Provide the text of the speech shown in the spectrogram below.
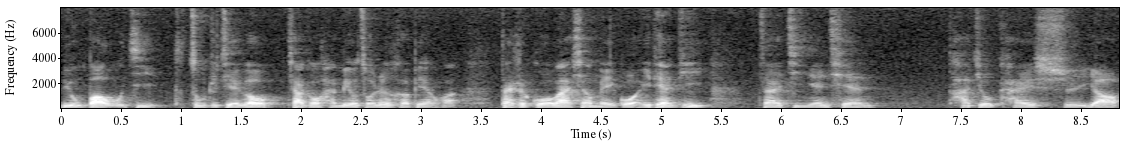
拥抱五 G，组织结构架构还没有做任何变化。但是国外像美国 AT&T，在几年前，他就开始要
